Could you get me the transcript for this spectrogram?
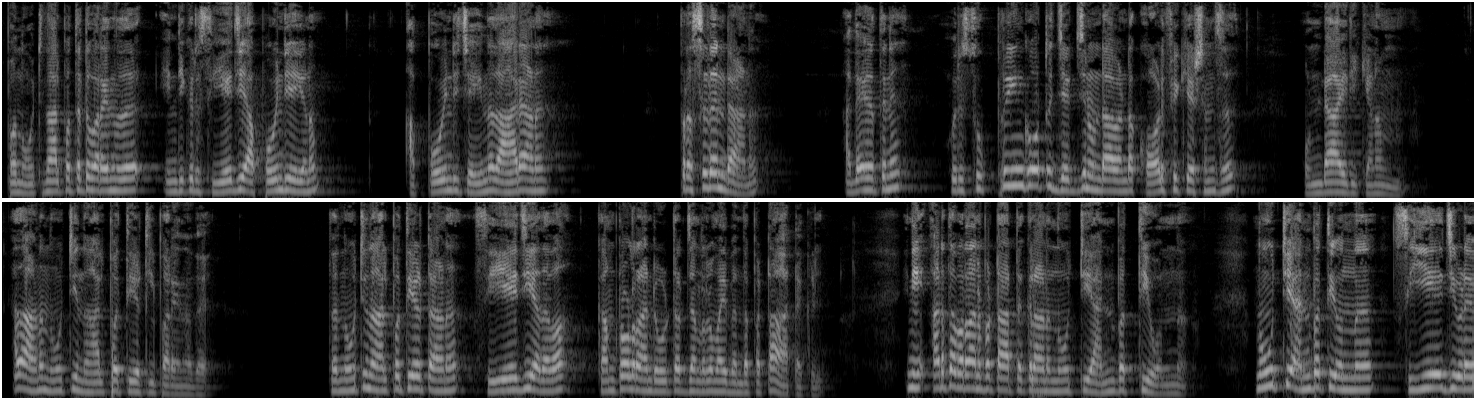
അപ്പോൾ നൂറ്റി നാൽപ്പത്തെട്ട് പറയുന്നത് ഒരു സി എ ജി അപ്പോയിന്റ് ചെയ്യണം അപ്പോയിന്റ് ചെയ്യുന്നത് ആരാണ് ആണ് അദ്ദേഹത്തിന് ഒരു സുപ്രീം കോർട്ട് ജഡ്ജിനുണ്ടാവേണ്ട ക്വാളിഫിക്കേഷൻസ് ഉണ്ടായിരിക്കണം അതാണ് നൂറ്റി നാൽപ്പത്തി എട്ടിൽ പറയുന്നത് നൂറ്റി നാൽപ്പത്തി എട്ടാണ് സി എ ജി അഥവാ കൺട്രോളർ ആൻഡ് ഓഡിറ്റർ ജനറലുമായി ബന്ധപ്പെട്ട ആർട്ടിക്കിൾ ഇനി അടുത്ത പ്രധാനപ്പെട്ട ആർട്ടിക്കിളാണ് നൂറ്റി അൻപത്തി ഒന്ന് നൂറ്റി അൻപത്തി ഒന്ന് സി എ ജിയുടെ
